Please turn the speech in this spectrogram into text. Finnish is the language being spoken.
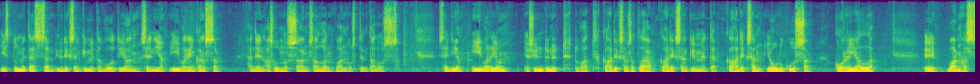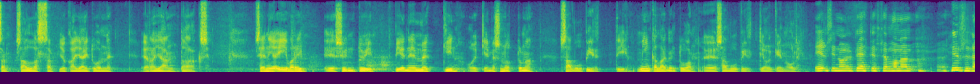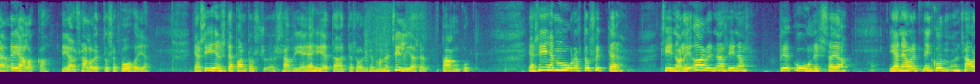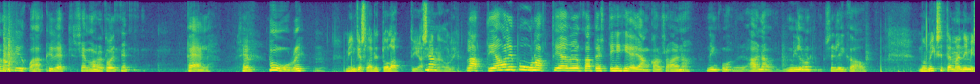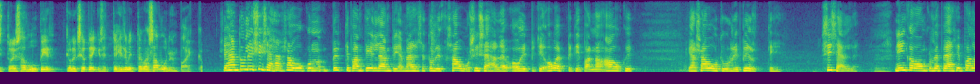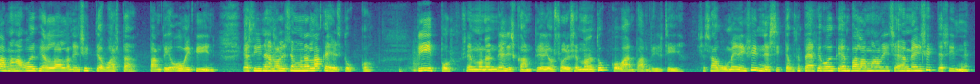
Istumme tässä 90-vuotiaan Senja Iivarin kanssa hänen asunnossaan Sallan vanhusten talossa. Senja Iivari on syntynyt 1888 joulukuussa Korjalla, e, vanhassa Sallassa, joka jäi tuonne rajan taakse. Senja Iivari e, syntyi pieneen mökkiin, oikein sanottuna savupirttiin. Minkälainen tuo savupirtti oikein oli? Ensin oli tehty semmoinen hirsinä jalka ja salvettu se pohja. Ja siihen sitä pantu savia ja hietaa, että se oli semmoinen silja se pankut. Ja siihen muurattu sitten, siinä oli arina siinä uunissa ja, ja ne olivat niin kuin saunan kiukahakivet, semmoiset olivat ne päällä, se muuri. Mm. Minkälainen tuo lattia siinä no, oli? Lattia oli puulattia, joka pestiin hiejan kanssa aina, niin kuin aina milloin se likau. No miksi tämä nimi sitten oli savupirtti? Oliko se jotenkin sitten hirvittävän savunen paikka? Sehän tuli sisähän savu, kun pirtti pantiin lämpiämään, se tuli savu sisähän, ovi piti, ove piti panna auki ja savu tuli pirtti sisälle. Hmm. Niin kauan kun se pääsi palamahan oikealla lailla, niin sitten jo vasta pantiin ovi kiinni. Ja siinähän oli semmoinen lakehistukko, piippu, semmoinen neliskantti, jos oli semmoinen tukko vain pantiin siihen. Se savu meni sinne sitten, kun se pääsi oikein palamaan, niin sehän meni sitten sinne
